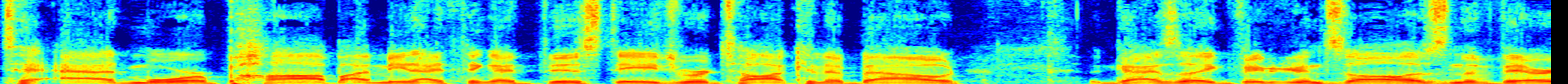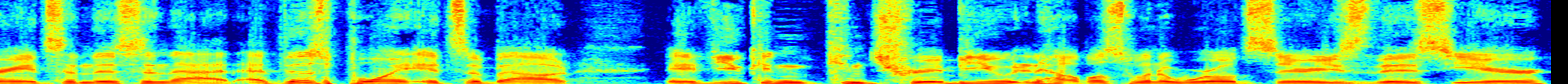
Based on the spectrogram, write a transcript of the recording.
to add more pop. I mean, I think at this stage we're talking about guys like Victor Gonzalez and the variants and this and that. At this point, it's about if you can contribute and help us win a World Series this year,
